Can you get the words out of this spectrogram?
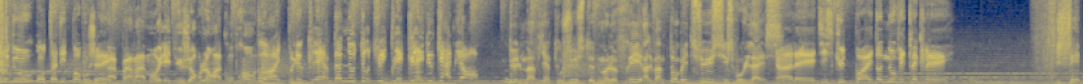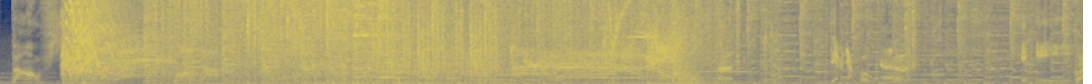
tout doux, on t'a dit de pas bouger. Apparemment, il est du genre lent à comprendre. Pour être plus clair, donne-nous tout de suite les clés du camion Bulma vient tout juste de me l'offrir, elle va me tomber dessus si je vous le laisse. Allez, discute pas et donne-nous vite les clés J'ai pas envie. Derrière vous hé Quoi?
